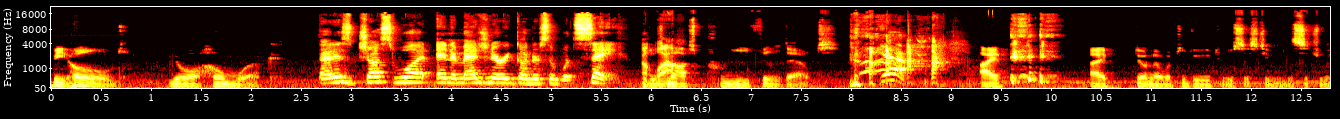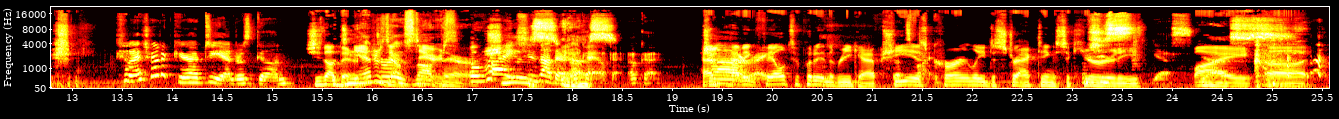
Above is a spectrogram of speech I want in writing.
Behold your homework. That is just what an imaginary Gunderson would say. Oh, It is wow. not pre-filled out. Yeah. I, I don't know what to do to assist you in this situation. Can I try to grab Deandra's gun? She's not there. Deandra's Deandra is not downstairs. there. Oh right, She she's not there. yes. Okay, okay, okay. Ha- All having right. failed to put it in the recap, she That's is fine. currently distracting security yes. by Yes. uh,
